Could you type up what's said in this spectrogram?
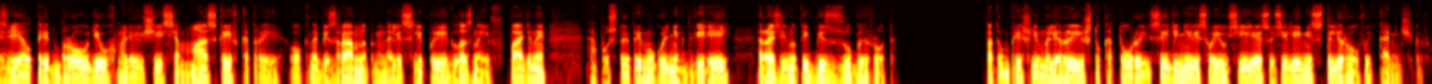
зиял перед Броуди ухмыляющейся маской, в которой окна без рам напоминали слепые глазные впадины, а пустой прямоугольник дверей — разинутый беззубый рот. Потом пришли маляры и штукатуры и соединили свои усилия с усилиями столяров и каменщиков.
